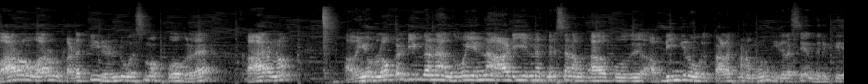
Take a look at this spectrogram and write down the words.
வாரம் வாரம் கடத்தி ரெண்டு வருஷமாக போகலை. காரணம் அவங்க ஒரு லோக்கல் டீம் தானே அங்கே போய் என்ன ஆடி என்ன பெருசாக நமக்கு ஆக போகுது அப்படிங்கிற ஒரு தலக்கணமும் இதில் சேர்ந்துருக்கு.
